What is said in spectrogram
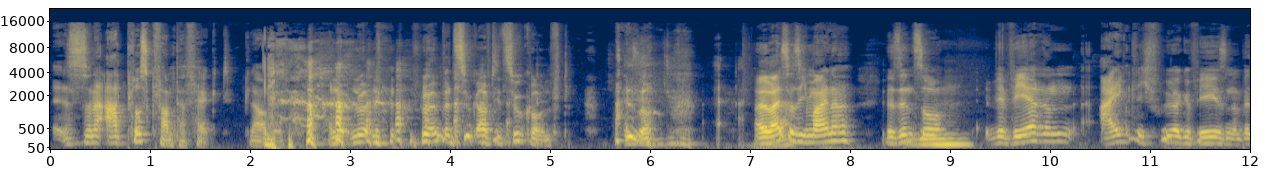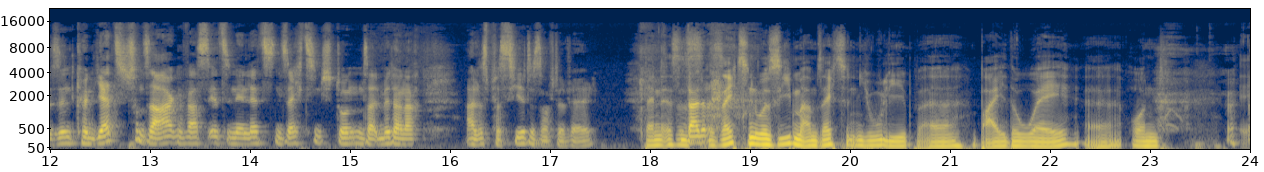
es ist so eine Art Plusquamperfekt, glaube ich. nur, nur, nur in Bezug auf die Zukunft. Also, also weißt du, was ich meine? Wir sind so, wir wären eigentlich früher gewesen und wir sind, können jetzt schon sagen, was jetzt in den letzten 16 Stunden seit Mitternacht alles passiert ist auf der Welt. Denn es ist Deine- 16.07 Uhr am 16. Juli, äh, by the way. Äh, und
